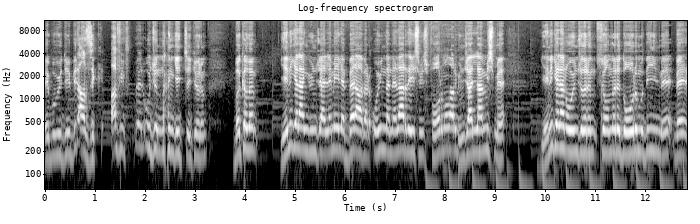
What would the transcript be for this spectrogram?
ve bu videoyu birazcık hafif böyle ucundan geç çekiyorum. Bakalım yeni gelen güncelleme ile beraber oyunda neler değişmiş, formalar güncellenmiş mi? Yeni gelen oyuncuların opsiyonları doğru mu değil mi? Ve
